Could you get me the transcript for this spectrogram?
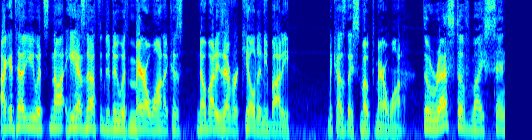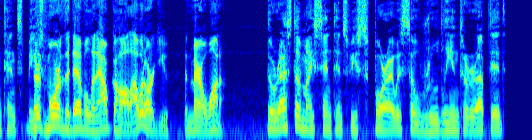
I can tell you it's not. He has nothing to do with marijuana because nobody's ever killed anybody because they smoked marijuana. the rest of my sentence be- There's more of the devil in alcohol, I would argue, than marijuana. the rest of my sentence before I was so rudely interrupted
